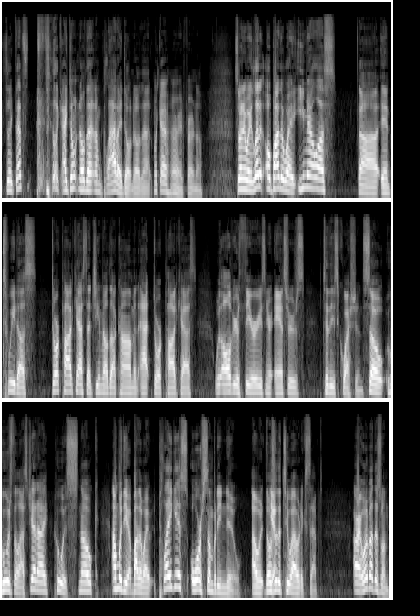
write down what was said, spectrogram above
It's like that's like I don't know that, and I'm glad I don't know that. Okay, all right, fair enough. So anyway, let it. Oh, by the way, email us uh, and tweet us dorkpodcast at gmail.com and at dorkpodcast with all of your theories and your answers to these questions. So, who was the last Jedi? Who was Snoke? I'm with you. By the way, Plagueis or somebody new. I would. Those Yeah. are the two I would accept. All right. What about this one?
